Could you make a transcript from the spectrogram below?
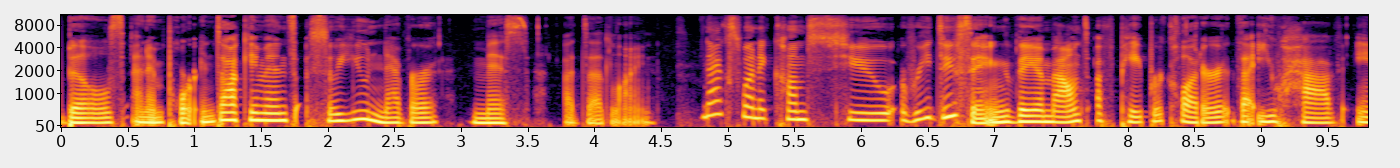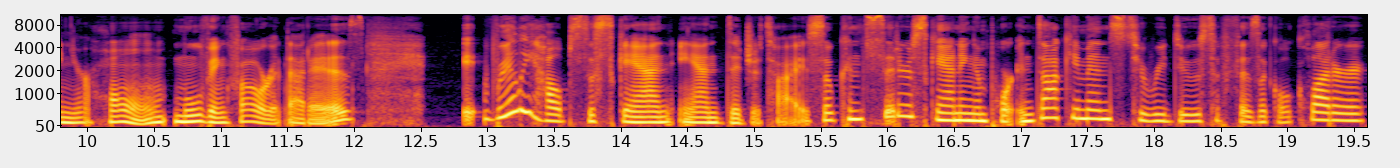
bills and important documents so you never miss a deadline. Next, when it comes to reducing the amount of paper clutter that you have in your home, moving forward, that is, it really helps to scan and digitize. So consider scanning important documents to reduce physical clutter,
